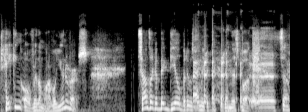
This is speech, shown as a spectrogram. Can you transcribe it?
taking over the Marvel Universe. Sounds like a big deal, but it was only depicted in this book. So,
